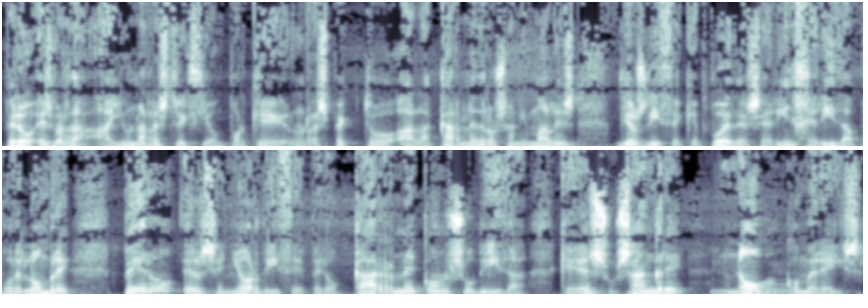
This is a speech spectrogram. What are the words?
Pero es verdad, hay una restricción, porque respecto a la carne de los animales, Dios dice que puede ser ingerida por el hombre, pero el Señor dice, pero carne con su vida, que es su sangre, no comeréis.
